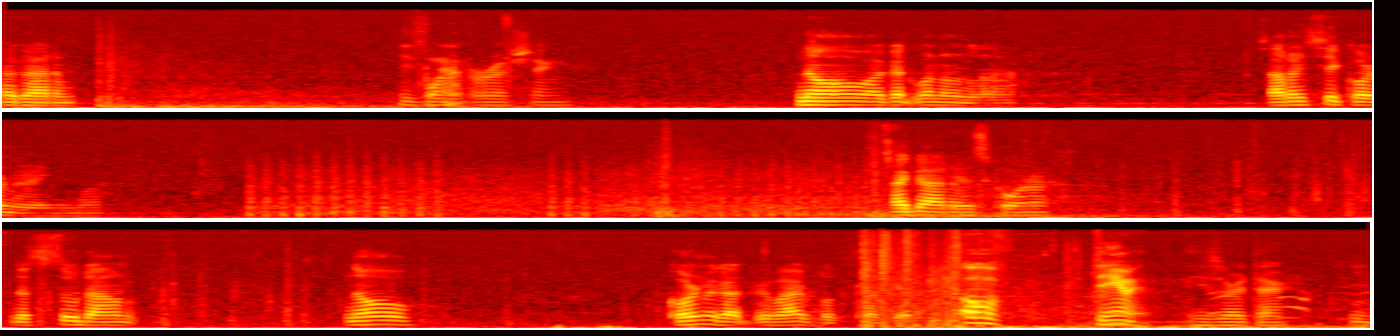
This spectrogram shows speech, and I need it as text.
I got him. He's Corner? not rushing. No, I got one on left. I don't see corner anymore. I got him. His corner. That's two down. No. Corner got revived, looks like it. Oh, damn it. He's right there. Hmm.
